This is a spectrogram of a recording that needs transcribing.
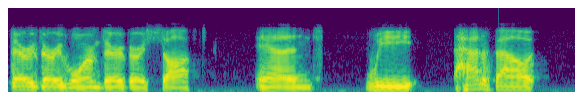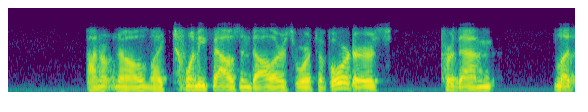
very, very warm, very, very soft. And we had about, I don't know, like $20,000 worth of orders for them, let's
